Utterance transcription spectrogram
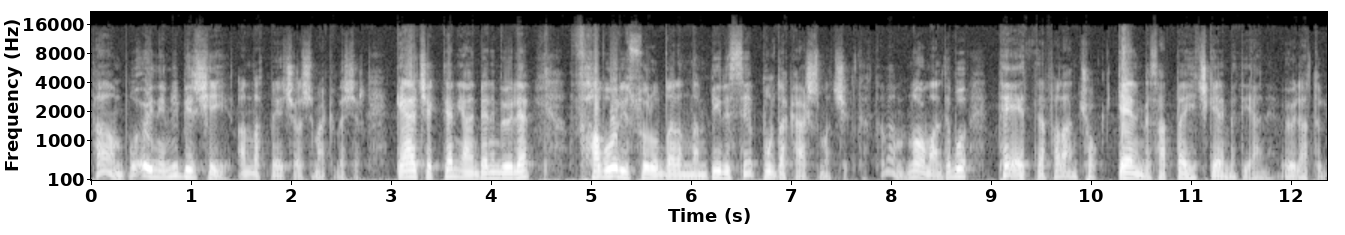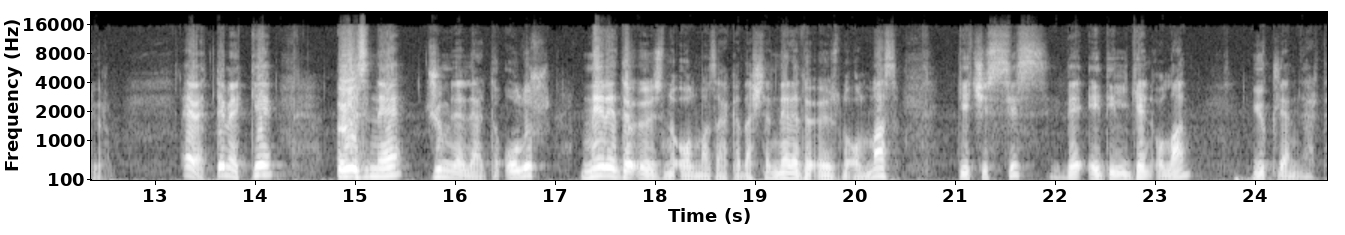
Tamam? Bu önemli bir şeyi anlatmaya çalıştım arkadaşlar. Gerçekten yani benim böyle favori sorularından birisi burada karşıma çıktı. Tamam mı? Normalde bu TET'te falan çok gelmez. Hatta hiç gelmedi yani. Öyle hatırlıyorum. Evet demek ki özne cümlelerde olur. Nerede özne olmaz arkadaşlar? Nerede özne olmaz? Geçişsiz ve edilgen olan yüklemlerde.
